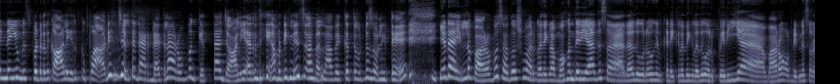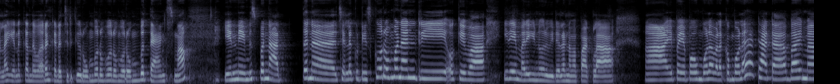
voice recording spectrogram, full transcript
என்னையும் மிஸ் பண்ணுறதுக்கு ஆள் இருக்குப்பா அப்படின்னு சொல்லிட்டு நான் நேரத்தில் ரொம்ப கெத்தாக ஜாலியாக இருந்தேன் அப்படின்னு சொல்லலாம். வெக்கத்தை விட்டு சொல்லிட்டேன். ஏன்னா இல்லைப்பா ரொம்ப சந்தோஷமாக இருக்கும். அதுங்களா முகம் தெரியாத ச அதாவது உறவுகள் கிடைக்கிறதுங்கிறது ஒரு பெரிய வரம் அப்படின்னு சொல்லலாம். எனக்கு அந்த வரம் கிடச்சிருக்கு. ரொம்ப ரொம்ப ரொம்ப ரொம்ப தேங்க்ஸ்மா என்னை மிஸ் பண்ண அத்தனை செல்லக்குட்டீஸ்க்கும் ரொம்ப நன்றி. ஓகேவா இதே மாதிரி இன்னொரு வீடியோவில் நம்ம பார்க்கலாம். இப்போ எப்பவும் போல் வழக்கம் போல் டாட்டா பாய்மா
